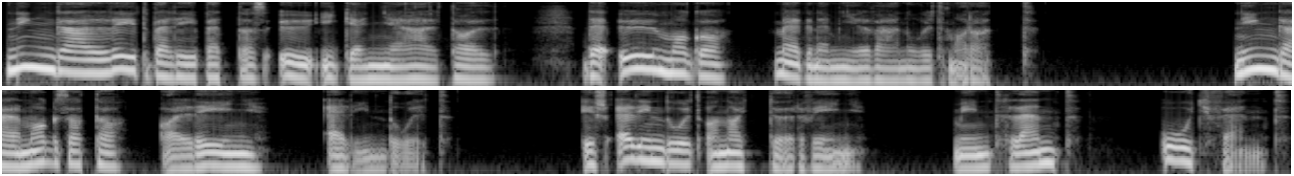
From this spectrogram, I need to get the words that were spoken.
Ningál létbe lépett az ő igenje által, de ő maga meg nem nyilvánult maradt. Ningál magzata, a lény elindult. És elindult a nagy törvény, mint lent, úgy fent.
